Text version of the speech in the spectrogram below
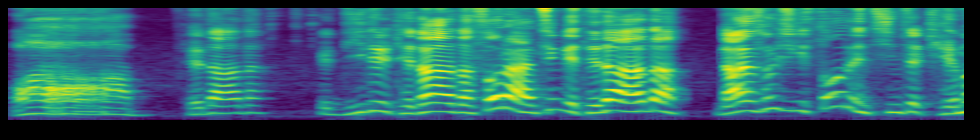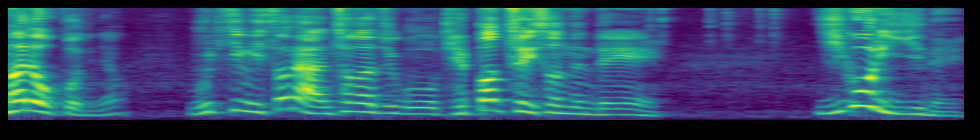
와 대단하다. 니들 대단하다. 썰을 안 친 게 대단하다. 난 솔직히 썰은 진짜 개마려웠거든요. 우리 팀이 썰을 안 쳐가지고 개빡쳐 있었는데 이걸 이기네.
